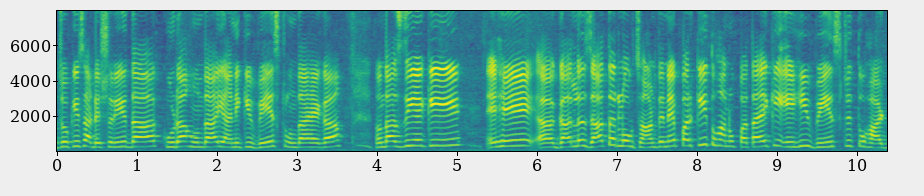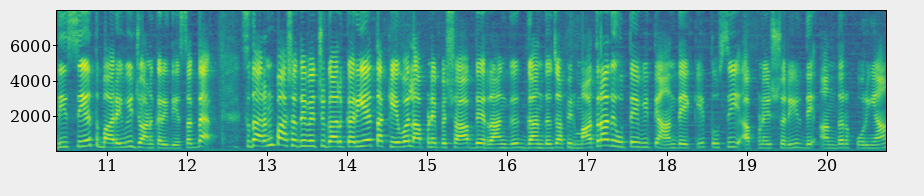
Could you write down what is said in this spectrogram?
ਜੋ ਕਿ ਸਾਡੇ ਸਰੀਰ ਦਾ ਕੂੜਾ ਹੁੰਦਾ, ਯਾਨੀ ਕਿ ਵੇਸਟ ਹੁੰਦਾ ਹੈਗਾ। ਤੁਹਾਨੂੰ ਦੱਸ ਦਈਏ ਕਿ ਇਹ ਗੱਲ ਜ਼ਿਆਦਾਤਰ ਲੋਕ ਜਾਣਦੇ ਨੇ, ਪਰ ਕੀ ਤੁਹਾਨੂੰ ਪਤਾ ਹੈ ਕਿ ਇਹੀ ਵੇਸਟ ਤੁਹਾਡੀ ਸਿਹਤ ਬਾਰੇ ਵੀ ਜਾਣਕਾਰੀ ਦੇ ਸਕਦਾ ਹੈ? ਸਧਾਰਨ ਭਾਸ਼ਾ ਦੇ ਵਿੱਚ ਗੱਲ ਕਰੀਏ ਤਾਂ ਕੇਵਲ ਆਪਣੇ ਪਿਸ਼ਾਬ ਦੇ ਰੰਗ, ਗੰਧ ਜਾਂ ਫਿਰ ਮਾਤਰਾ ਦੇ ਉੱਤੇ ਵੀ ਧਿਆਨ ਦੇ ਕੇ ਤੁਸੀਂ ਆਪਣੇ ਸਰੀਰ ਦੇ ਅੰਦਰ ਹੋ ਰਹੀਆਂ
